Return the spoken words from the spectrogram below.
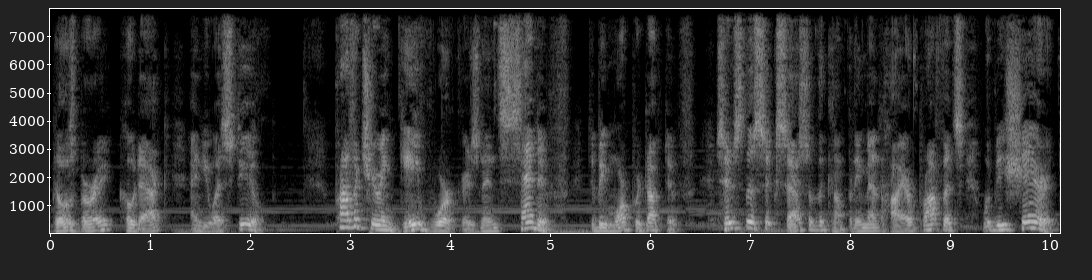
Pillsbury, Kodak, and U.S. Steel. Profit-sharing gave workers an incentive to be more productive since the success of the company meant higher profits would be shared.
